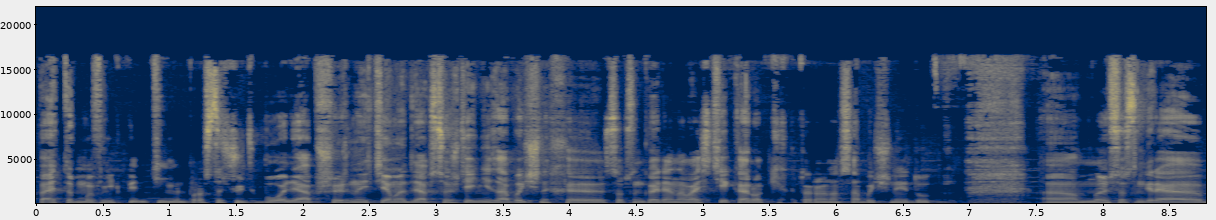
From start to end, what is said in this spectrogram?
поэтому мы в них перекинем просто чуть более обширные темы для обсуждения из обычных, э, собственно говоря, новостей коротких, которые у нас обычно обычно идут. А, ну и, собственно говоря,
